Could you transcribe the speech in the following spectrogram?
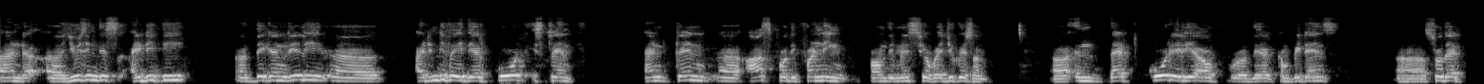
and uh, using this IDP, they can really identify their core strength and can uh, ask for the funding from the Ministry of Education uh, in that core area of uh, their competence so that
